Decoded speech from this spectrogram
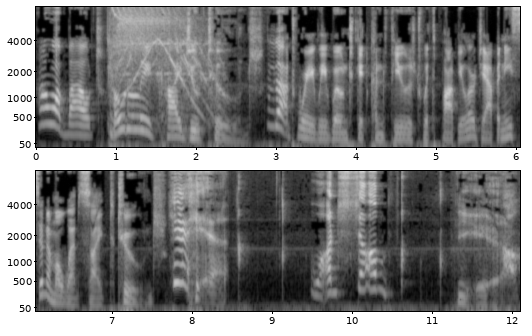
How about Totally Kaiju Tunes? That way we won't get confused with popular Japanese cinema website, Tunes. Here, here. Want some? Yeah.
